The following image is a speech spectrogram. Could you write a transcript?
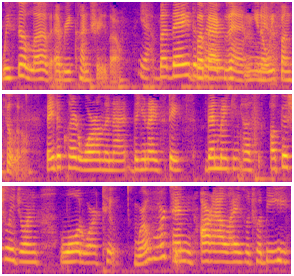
We still love every country though. Yeah, but they declared But back then, you know, we funked a little. they declared war on the the United States, then making us officially join World War II. World War II. And our allies, which would be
